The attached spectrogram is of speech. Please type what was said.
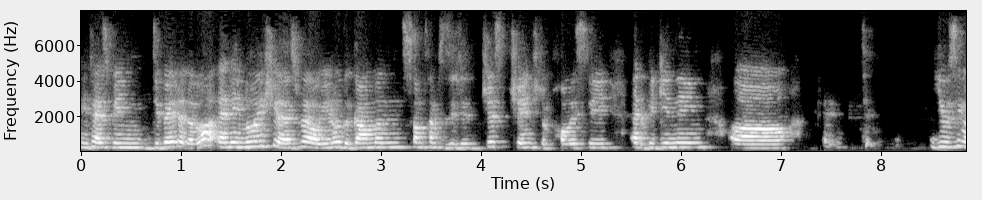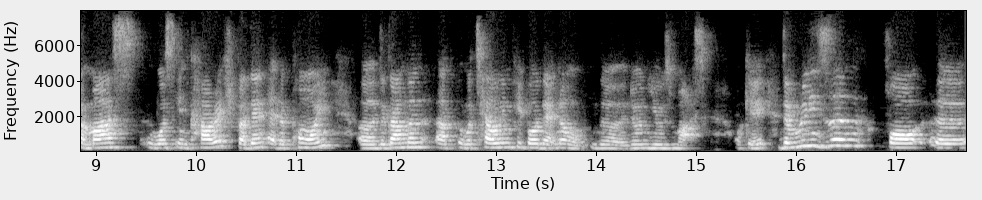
it has been debated a lot, and in Malaysia as well. You know, the government sometimes they just change the policy at the beginning. Uh, using a mask was encouraged, but then at the point, uh, the government uh, were telling people that no, the, don't use mask. Okay, the reason for uh,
